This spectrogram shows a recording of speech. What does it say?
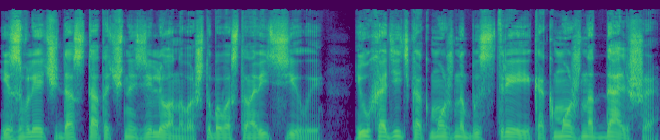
извлечь достаточно зеленого, чтобы восстановить силы, и уходить как можно быстрее, как можно дальше.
